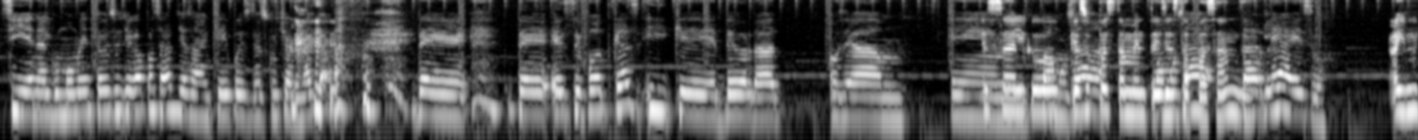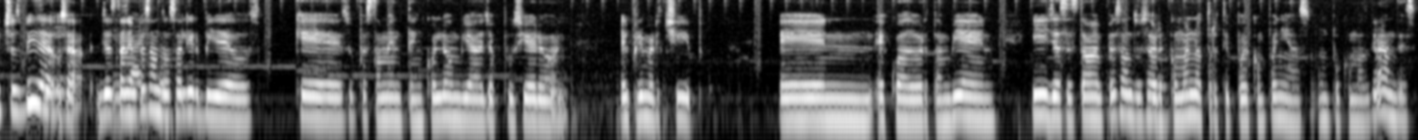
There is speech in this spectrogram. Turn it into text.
Si en algún momento eso llega a pasar, ya saben que pues de escucharon acá de, de este podcast y que de verdad, o sea... es em, algo que supuestamente ya está pasando. Darle a eso. Hay muchos videos, o sea, ya están empezando a salir videos que supuestamente en Colombia ya pusieron el primer chip, en Ecuador también, y ya se estaba empezando a usar como en otro tipo de compañías un poco más grandes.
